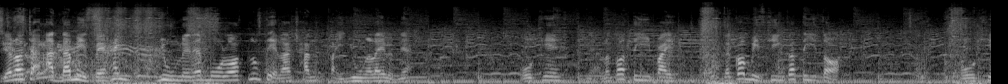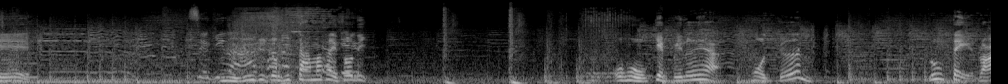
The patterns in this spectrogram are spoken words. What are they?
เดี๋ยวเราจะอัดดาเมจไปให้ยุงเลยนะโบลอสลูกเตะราชันใส่ยุงอะไรแบบเนี้ยโอเคเนี่ยแล้วก็ตีไป แล้วก็บิดคิงก็ตีต่อ โอเคหนูยูจุดจมพิษตามาใส่โซนิกโอ้โห เก็บไปเลยอะ โหดเกิน ลูกเตะรา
